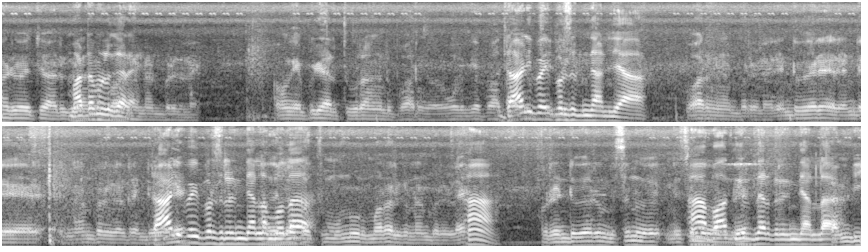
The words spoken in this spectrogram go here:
மாதிரி வச்சு அறுக்கிறாங்க மட்டமிழுக்காரன். நண்பர்களே அவங்க எப்படி அறுத்துக்கிறாங்கன்னு பாருங்க டாலி பைப்பர் இருந்தான் இல்லையா? பாருங்க நண்பர்களே ரெண்டு பேர் ரெண்டு நண்பர்கள் ரெண்டு டாலி பேரு. பைப்பர்ஸ் இருந்தான்ல அதுல முத பத்து முந்நூறு மரம் இருக்கு நண்பர்களே. ஒரு ரெண்டு பேரும் மிஷினு மிஷின் பார்த்து இருந்த இடத்துல இருந்தான்ல கம்பி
